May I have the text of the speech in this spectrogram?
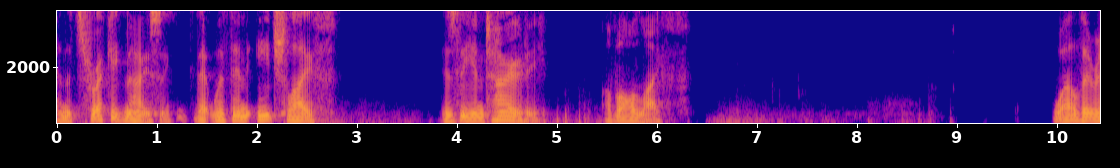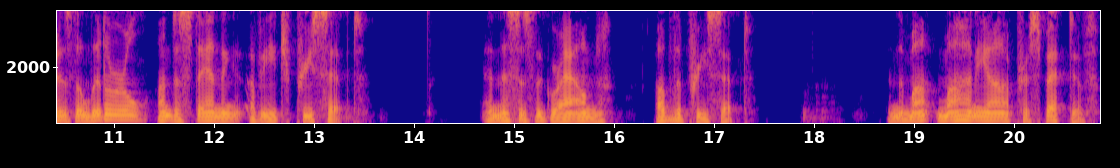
and it's recognizing that within each life is the entirety of all life. While there is the literal understanding of each precept, and this is the ground of the precept, in the Mahayana perspective,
